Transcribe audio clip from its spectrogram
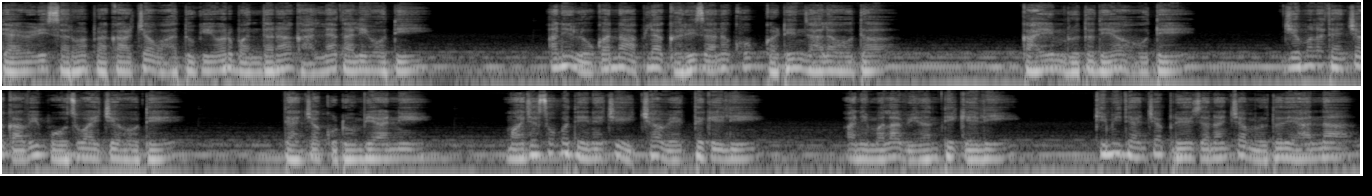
त्यावेळी सर्व प्रकारच्या वाहतुकीवर बंधनं घालण्यात आली होती. आणि लोकांना आपल्या घरी जाणं खूप कठीण झालं होतं. काही मृतदेह होते जे मला त्यांच्या गावी पोहोचवायचे होते. त्यांच्या कुटुंबियांनी माझ्यासोबत येण्याची इच्छा व्यक्त केली आणि मला विनंती केली की मी त्यांच्या प्रियजनांच्या मृतदेहांना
